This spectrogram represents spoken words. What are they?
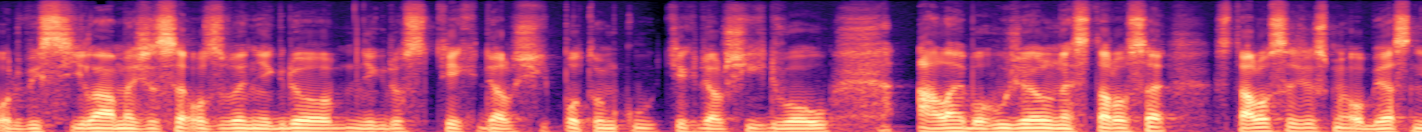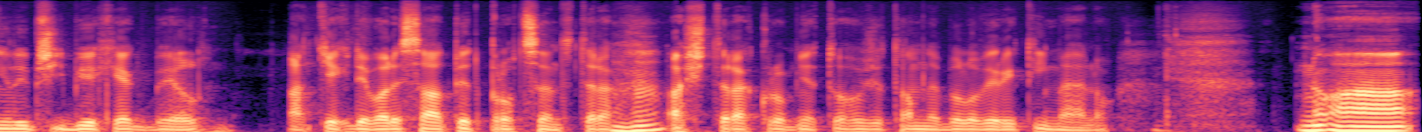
odvysíláme, že se ozve někdo, někdo z těch dalších potomků, těch dalších dvou, ale bohužel nestalo se. Stalo se, že jsme objasnili příběh, jak byl na těch 95%, teda, hmm. až teda kromě toho, že tam nebylo vyrytý jméno. No a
